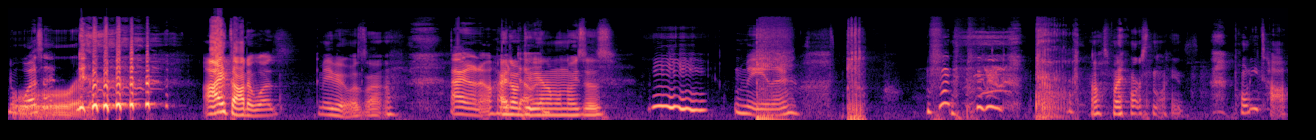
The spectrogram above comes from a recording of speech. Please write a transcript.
Was it? I thought it was. Maybe it wasn't. I don't know. I don't do animal noises. Me either. That was my horse noise. Ponyta.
